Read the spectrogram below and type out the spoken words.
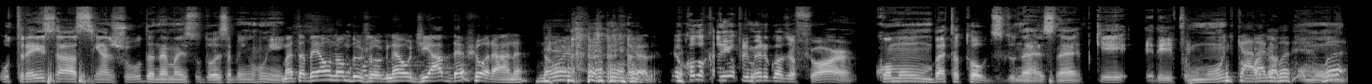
O 3, assim, ajuda, né? Mas o 2 é bem ruim. Mas também é o nome do jogo, né? O diabo deve chorar, né? Então é. Eu colocaria o primeiro God of War como um Battletoads do NES, né? Porque ele foi muito Caralho, mano, como um mano,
